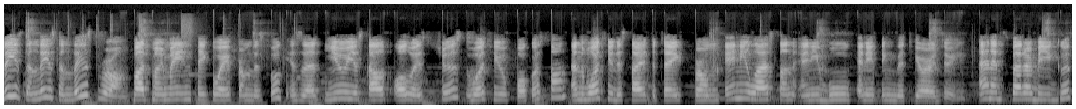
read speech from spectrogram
this and this and this wrong. But my main takeaway from this book is that you yourself always choose what you focus on and what you decide to take from any lesson, any book, anything that you're doing. And it's better be good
